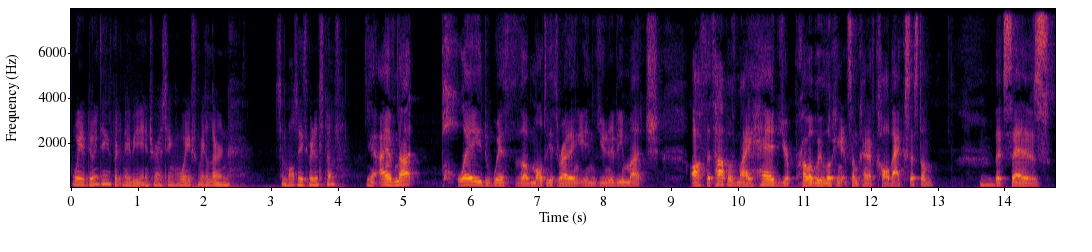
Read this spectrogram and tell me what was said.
way of doing things, but it may be an interesting way for me to learn some multi-threaded stuff. Yeah, I have not played with the multi-threading in Unity much. Off the top of my head, you're probably looking at some kind of callback system that says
